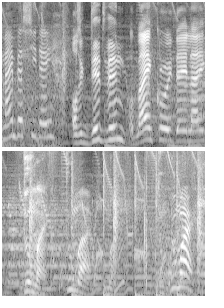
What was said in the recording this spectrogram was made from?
Mijn beste idee. Als ik dit win, Wat mij een cool idee lijkt, doe maar. doe maar. Doe maar. moi.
